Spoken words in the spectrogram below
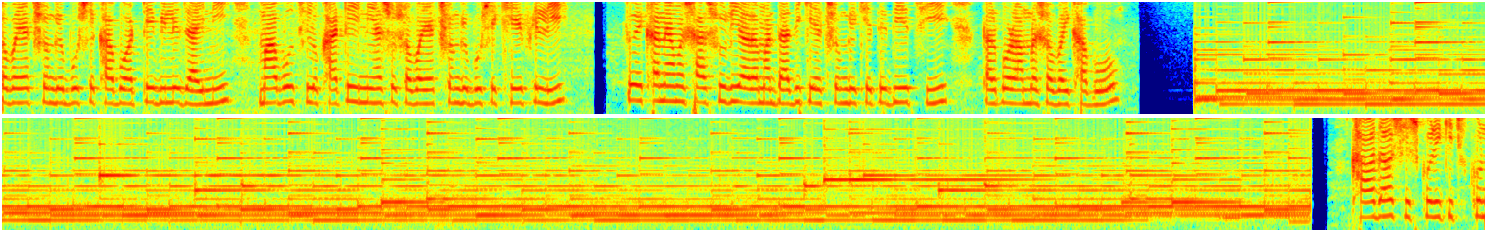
সবাই একসঙ্গে বসে খাব আর টেবিলে যাইনি। মা বলছিল, খাটেই নিয়ে আসো, সবাই একসঙ্গে বসে খেয়ে ফেলি। তো এখানে আমার শাশুড়ি আর আমার দাদিকে একসঙ্গে খেতে দিয়েছি। তারপর আমরা সবাই খাব। খাওয়া দাওয়া শেষ করে কিছুক্ষণ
